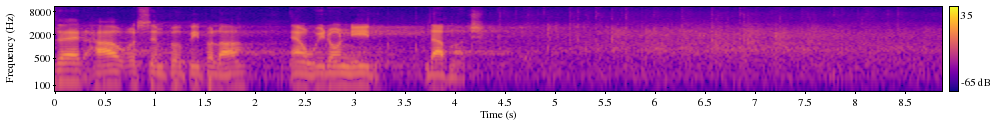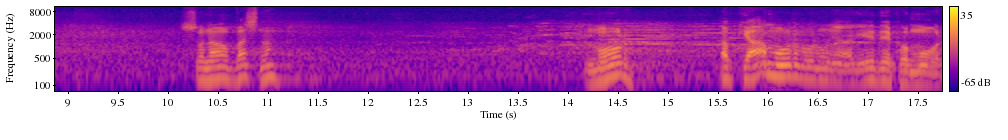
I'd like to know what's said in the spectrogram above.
that how simple people are, and we don't need that much. So now, bus na? More? Ab kya more bolun yaar? Ye dekho more.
